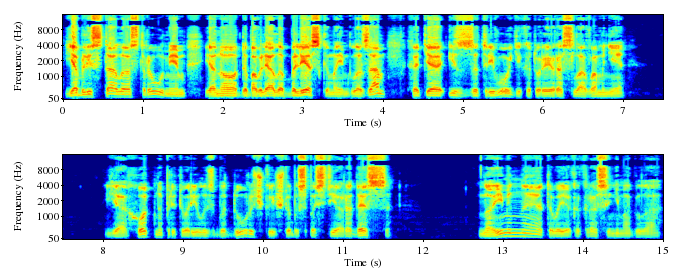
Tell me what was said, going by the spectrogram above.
Я блистала остроумием, и оно добавляло блеска моим глазам, хотя из-за тревоги, которая росла во мне, — я охотно притворилась бы дурочкой, чтобы спасти Арадесса. Но именно этого я как раз и не могла.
